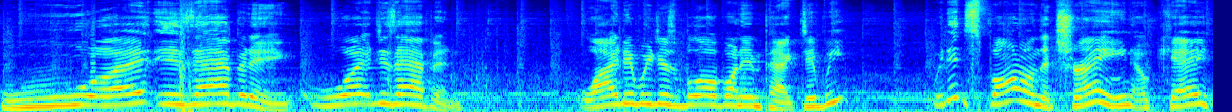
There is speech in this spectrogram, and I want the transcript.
What is happening? What just happened? Why did we just blow up on impact? Did we? We didn't spawn on the train, okay.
